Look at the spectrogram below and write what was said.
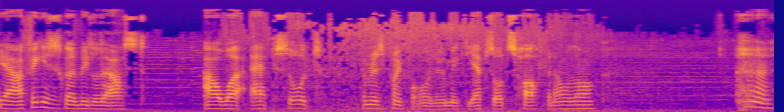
Yeah, I think this is going to be the last hour episode. From this point forward, we're going to make the episodes half an hour long.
